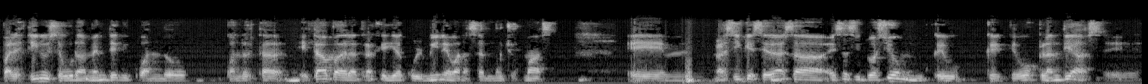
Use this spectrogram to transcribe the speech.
palestino y seguramente que cuando, cuando esta etapa de la tragedia culmine van a ser muchos más. Eh, así que se da esa, esa situación que, que, vos planteás. Eh,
